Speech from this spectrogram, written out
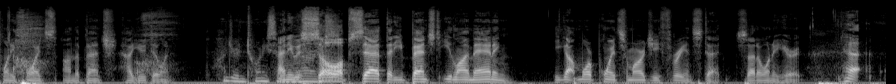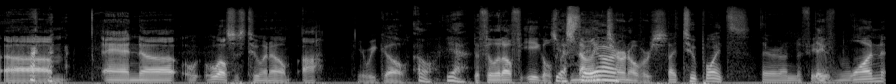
20 points on the bench. How you doing? 127. And he was yards. so upset that he benched Eli Manning. He got more points from RG3 instead. So I don't want to hear it. Um, and uh, who else is 2 and 0? Ah, here we go. Oh, yeah. The Philadelphia Eagles Yes, with they nine turnovers. By two points, they're undefeated. They've won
